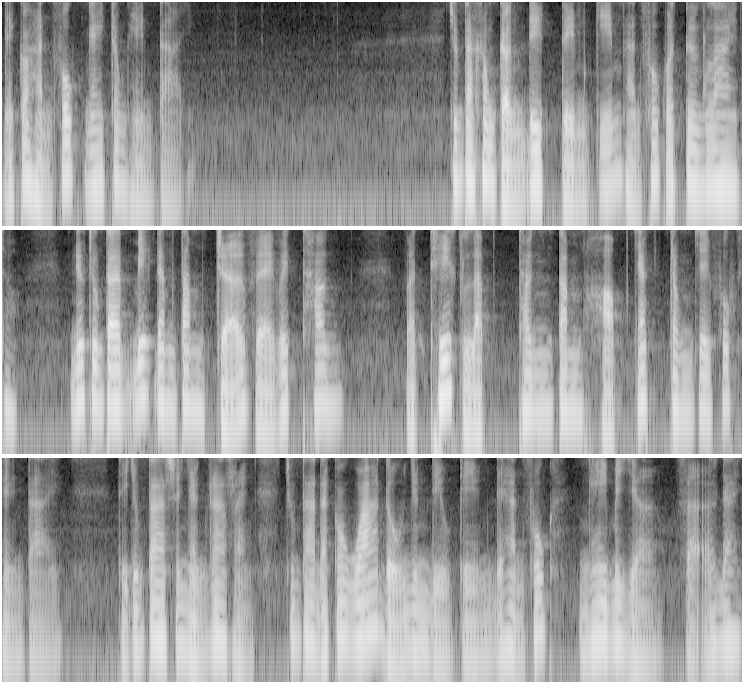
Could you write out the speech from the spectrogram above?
để có hạnh phúc ngay trong hiện tại. Chúng ta không cần đi tìm kiếm hạnh phúc ở tương lai đâu. Nếu chúng ta biết đâm tâm trở về với thân và thiết lập thân tâm hợp nhất trong giây phút hiện tại, thì chúng ta sẽ nhận ra rằng chúng ta đã có quá đủ những điều kiện để hạnh phúc ngay bây giờ và ở đây.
